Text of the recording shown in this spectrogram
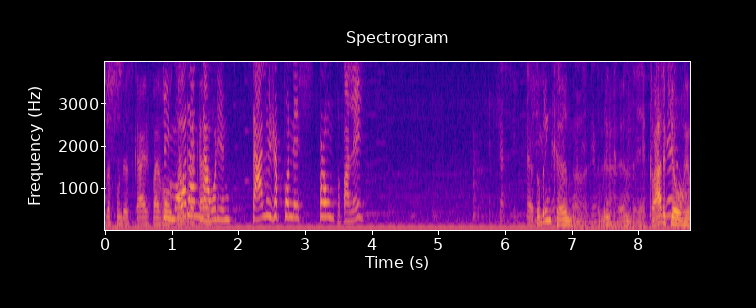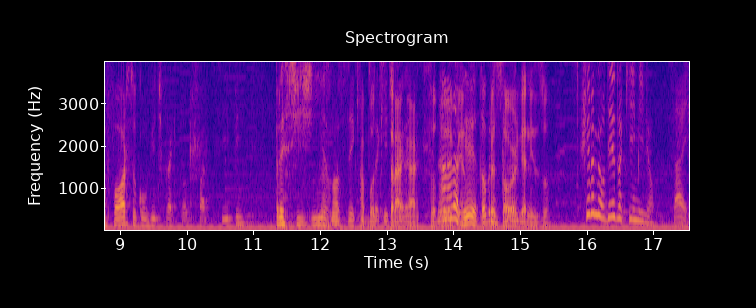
ginásio da Fundescar, vai Quem voltar mora pra casa. na Oriental é japonês. Pronto, falei? É, eu tô brincando, eu tô brincando. É claro que eu reforço o convite pra que todos participem, prestigiem as nossas equipes Acabou de aqui estragar Carazinho. todo Não, o nada a evento ver, que o pessoal organizou. Cheira meu dedo aqui, Emílio. Sai.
